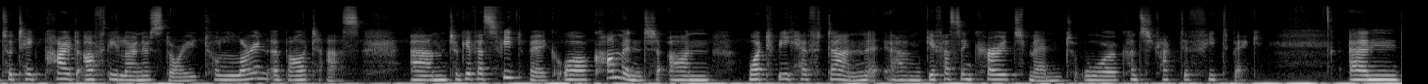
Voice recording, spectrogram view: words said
to take part of the learner story, to learn about us, um, to give us feedback or comment on what we have done, um, give us encouragement or constructive feedback. And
